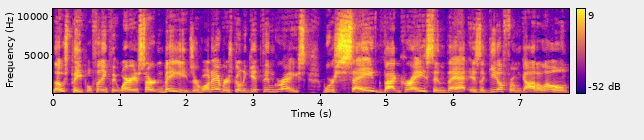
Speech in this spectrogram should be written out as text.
Those people think that wearing certain beads or whatever is going to get them grace. We're saved by grace, and that is a gift from God alone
